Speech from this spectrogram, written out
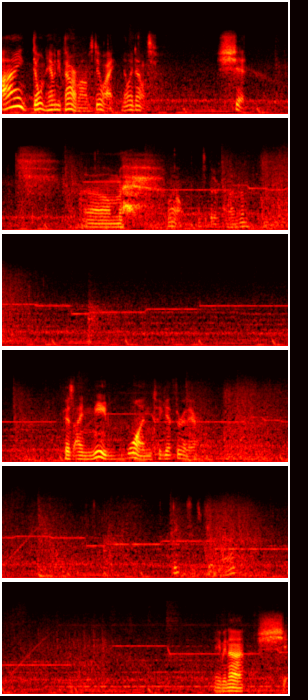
I don't have any power bombs, do I? No, I don't. Shit. Um, well, that's a bit of a conundrum. Because I need one to get through there. I think this is good. Maybe not. Shit.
